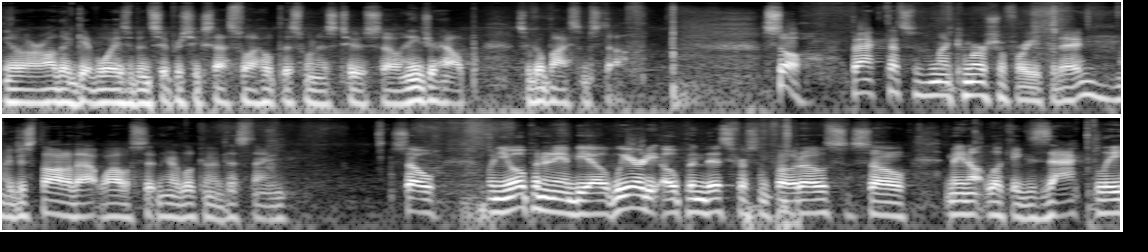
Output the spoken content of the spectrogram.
you know, our other giveaways have been super successful. I hope this one is too. So I need your help. So go buy some stuff. So back, that's my commercial for you today. I just thought of that while I was sitting here looking at this thing. So when you open an Ambeo, we already opened this for some photos, so it may not look exactly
